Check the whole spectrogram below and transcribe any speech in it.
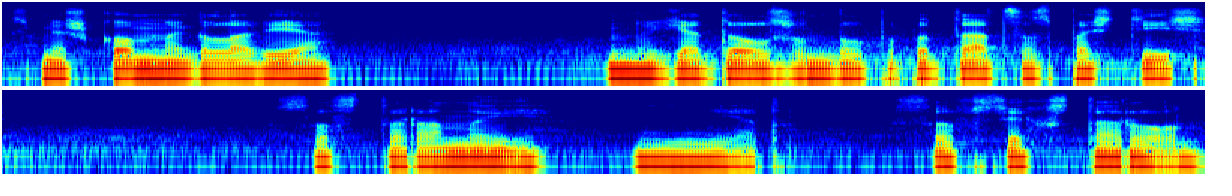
с мешком на голове. Но я должен был попытаться спастись. Со стороны нет, со всех сторон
